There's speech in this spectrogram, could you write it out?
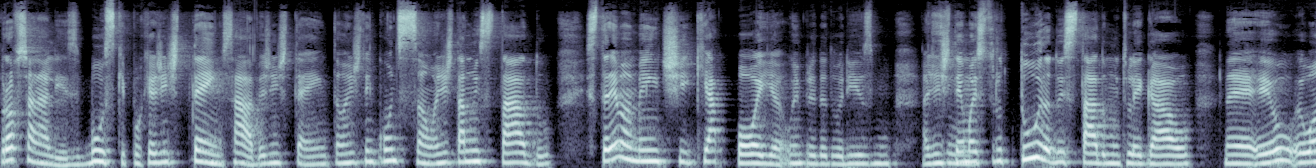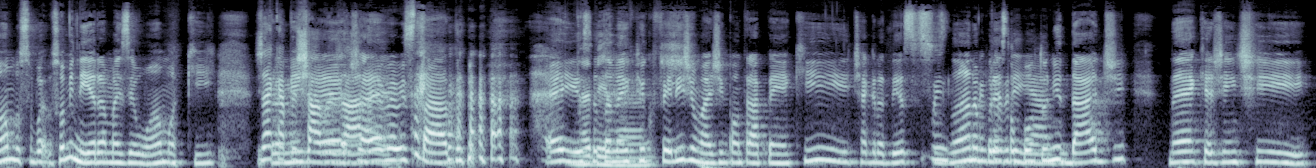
profissionalize, busque, porque a gente tem, sabe? A gente tem. Então a gente tem condição, a gente está num estado extremamente que apoia o empreendedorismo. A gente Sim. tem uma estrutura do estado muito legal. Né? Eu, eu amo, sou, sou mineira, mas eu amo aqui. Já capixaba já, é, já, já é né? é meu estado. é isso. É eu também fico feliz demais de encontrar a Pen aqui. Te agradeço, Suzana, muito, muito por essa obrigada. oportunidade, né, que a gente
